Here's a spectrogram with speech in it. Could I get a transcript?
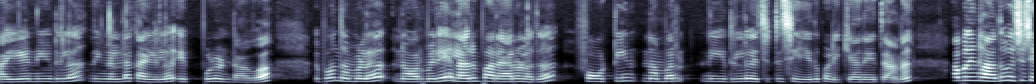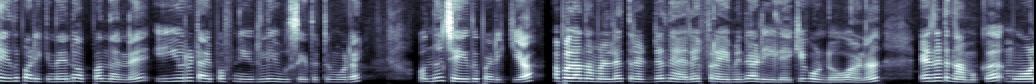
അയൺ നീഡിൽ നിങ്ങളുടെ കയ്യിൽ എപ്പോഴും ഉണ്ടാവുക. ഇപ്പോൾ നമ്മൾ നോർമലി എല്ലാവരും പറയാറുള്ളത് ഫോർട്ടീൻ നമ്പർ നീഡിൽ വെച്ചിട്ട് ചെയ്ത് പഠിക്കാനായിട്ടാണ്. അപ്പോൾ നിങ്ങൾ അത് വെച്ച് ചെയ്ത് പഠിക്കുന്നതിന്റെ ഒപ്പം തന്നെ ഈ ഒരു ടൈപ്പ് ഓഫ് നീഡിൽ യൂസ് ചെയ്തിട്ടും കൂടെ ഒന്ന് ചെയ്ത് പഠിക്കുക. അപ്പോൾ അതാ നമ്മളുടെ ത്രെഡ് നേരെ ഫ്രെയിമിന്റെ അടിയിലേക്ക് കൊണ്ടുപോവാണ്. എന്നിട്ട് നമുക്ക് മോൾ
